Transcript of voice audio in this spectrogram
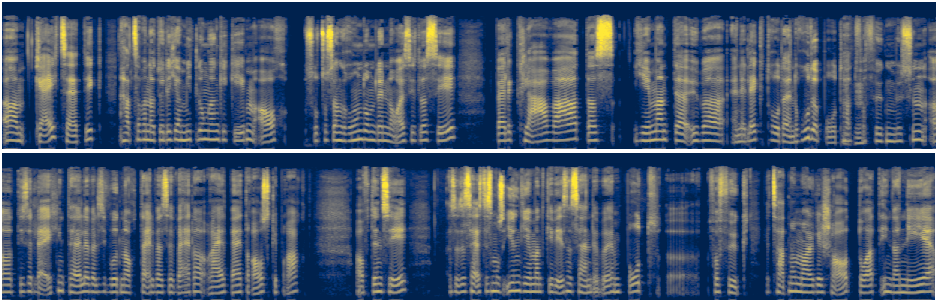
Ähm, gleichzeitig hat es aber natürlich Ermittlungen gegeben, auch sozusagen rund um den Neusiedlersee, weil klar war, dass jemand, der über ein Elektro- oder ein Ruderboot hat mhm. verfügen müssen, äh, diese Leichenteile, weil sie wurden auch teilweise weiter, weit rausgebracht auf den See, also das heißt, es muss irgendjemand gewesen sein, der über ein Boot äh, verfügt. Jetzt hat man mal geschaut, dort in der Nähe,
